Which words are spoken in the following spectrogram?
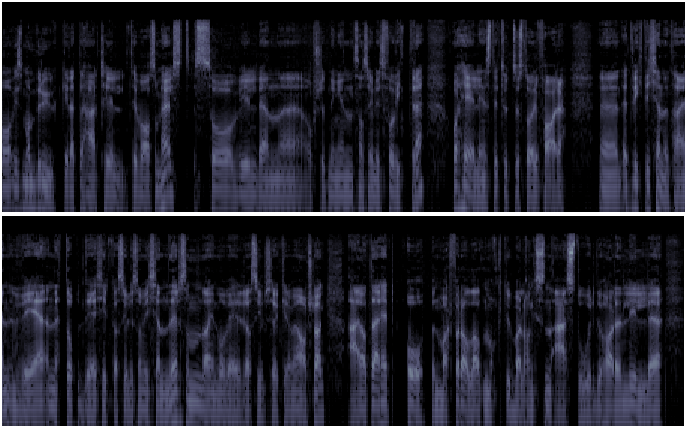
Og hvis man bruker dette her til, til, hva som helst, så vil den eh, oppslutningen sannsynligvis forvitre, og hele instituttet står i fare. Eh, et viktig kjennetegn ved nettopp det kirkeasylet som vi kjenner, som da involverer asylsøkere med avslag, er at det er helt åpenbart for alle at maktubalansen er stor. Du har den lille eh,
